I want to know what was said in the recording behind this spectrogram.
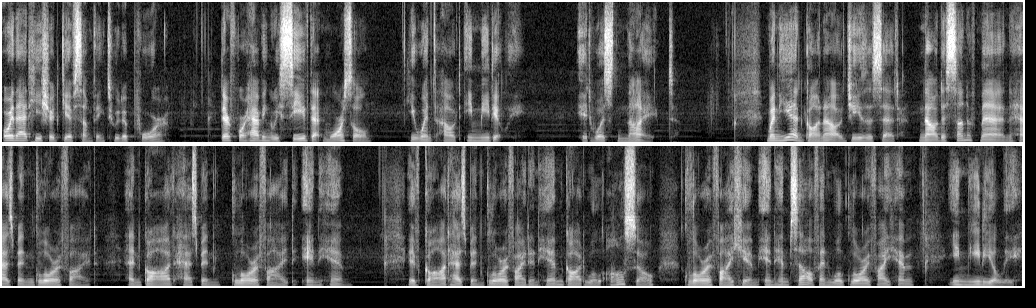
or that he should give something to the poor. Therefore, having received that morsel, he went out immediately. It was night. When he had gone out, Jesus said, Now the Son of Man has been glorified, and God has been glorified in him. If God has been glorified in him, God will also glorify him in himself and will glorify him immediately.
